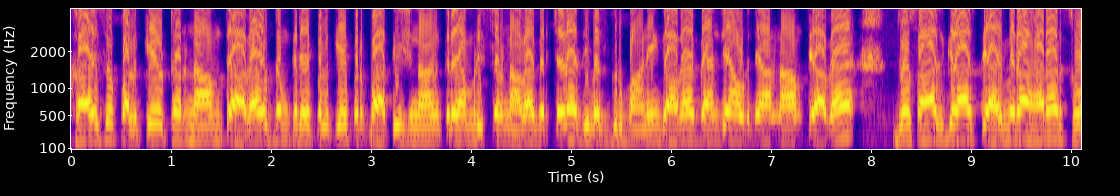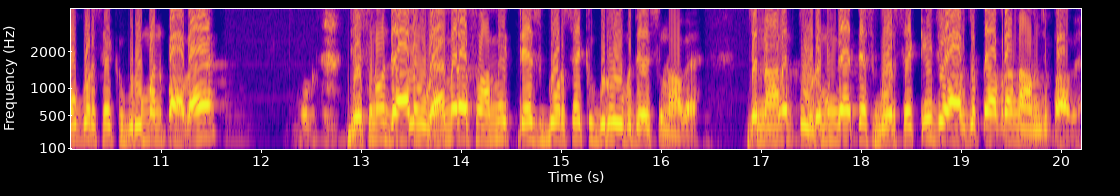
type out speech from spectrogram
ਖਾਏ ਸੋ ਭਲਕੇ, ਉਠਰ ਨਾਮ ਧਿਆਵੈ, ਉਦਮ ਕਰੇ ਪਲਕੇ ਪ੍ਰਭਾਤੀ ਇਸ਼ਨਾਨ ਕਰੇ ਅੰਮ੍ਰਿਤਸਰ ਨਾਵੈ, ਫਿਰ ਚੜਾ ਦਿਵਸ ਗੁਰਬਾਣੀ ਗਾਵੈ, ਬਹਿੰਦਿਆਂ ਉਠਦਿਆਂ ਨਾਮ ਧਿਆਵੈ, ਜੋ ਸਾਜ ਗ੍ਰਾਸ ਧਿਆਏ, ਮੇਰਾ ਹਰ ਹਰ ਸੋ ਗੁਰ ਸਿੱਖ ਗੁਰੂ ਮਨ ਭਾਵੈ। ਜਿਸ ਨੂੰ ਦਿਆਲ ਹੋਵੇ, ਮੇਰਾ ਸੁਆਮੀ ਤਿਸ ਗੁਰ ਗੁਰੂ ਉਪਦੇਸ਼ ਸੁਣਾਵੇ। ਜੇ ਨਾਨਕ ਧੂੜ ਮੰਗੈ, ਤਿਸ ਗੁਰ ਸਿੱਖ ਜੋ ਆਪ ਜਪਿਆ ਆਪਣਾ ਨਾਮ ਜਪਾਵੇ।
